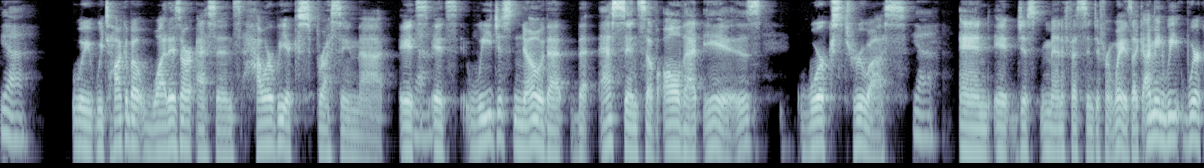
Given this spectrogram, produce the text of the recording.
yeah. we we talk about what is our essence how are we expressing that? It's Yeah. it's we just know that the essence of all that is works through us yeah. and it just manifests in different ways. Like i mean we we're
